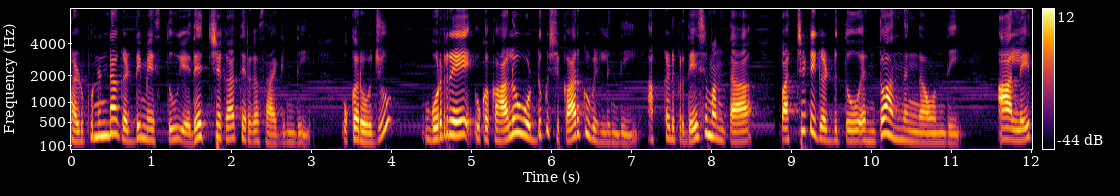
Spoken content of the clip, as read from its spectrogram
కడుపు నిండా గడ్డి మేస్తూ యథేచ్ఛగా తిరగసాగింది. ఒకరోజు గొర్రె ఒక కాలువ ఒడ్డుకు షికారుకు వెళ్ళింది. అక్కడి ప్రదేశమంతా పచ్చటి గడ్డితో ఎంతో అందంగా ఉంది. ఆ లేత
